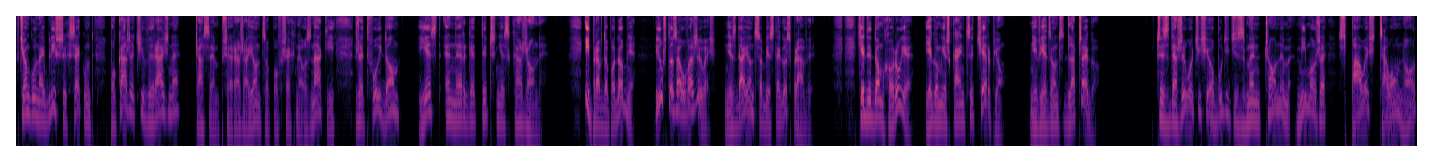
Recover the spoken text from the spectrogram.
W ciągu najbliższych sekund pokażę ci wyraźne, czasem przerażająco powszechne oznaki, że twój dom jest energetycznie skażony. I prawdopodobnie już to zauważyłeś, nie zdając sobie z tego sprawy. Kiedy dom choruje, jego mieszkańcy cierpią, nie wiedząc dlaczego. Czy zdarzyło ci się obudzić zmęczonym, mimo że spałeś całą noc?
